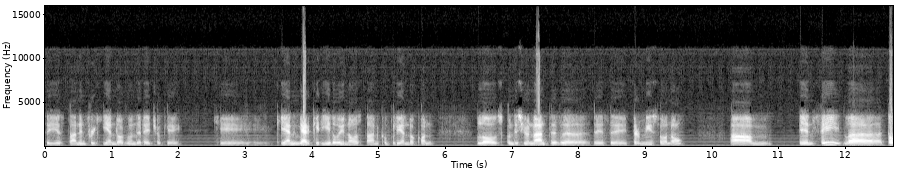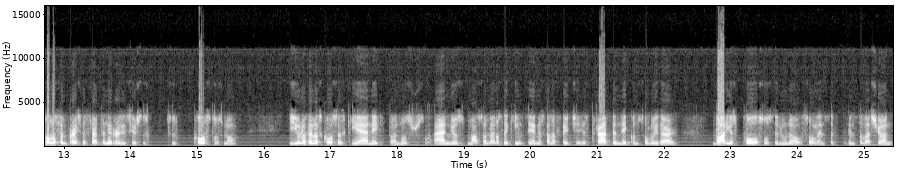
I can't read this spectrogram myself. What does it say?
si están infringiendo algún derecho que, que, han adquirido y no están cumpliendo con los condicionantes de, ese permiso o no. En sí, la, todas las empresas tratan de reducir sus, sus costos, ¿no? Y una de las cosas que han hecho en los años, más o menos de 15 años a la fecha, es traten de consolidar varios pozos en una sola instalación.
